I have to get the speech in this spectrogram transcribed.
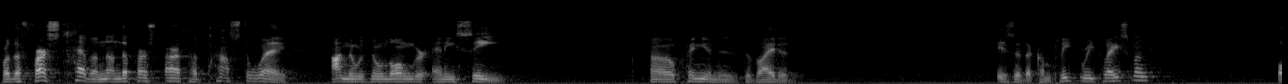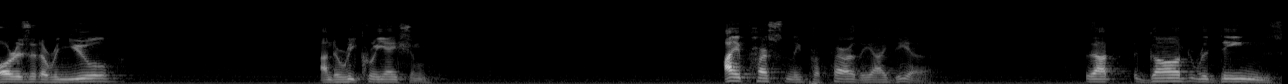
for the first heaven and the first earth had passed away, and there was no longer any sea. Our opinion is divided. Is it a complete replacement, or is it a renewal and a recreation? I personally prefer the idea that God redeems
